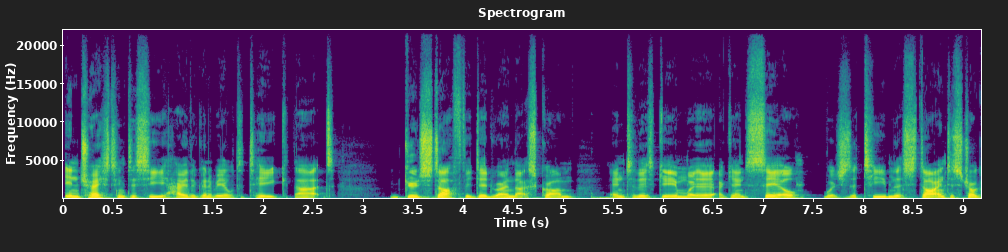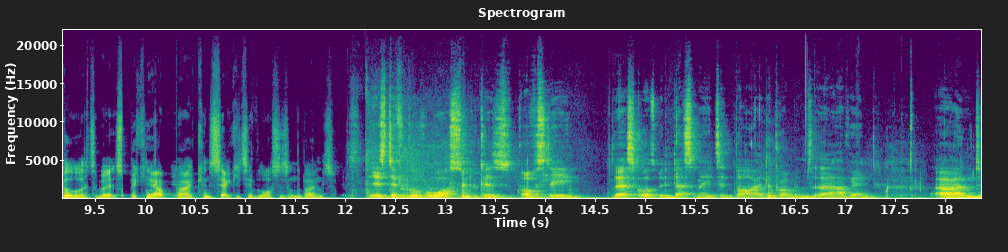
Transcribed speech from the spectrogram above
Interesting to see how they're going to be able to take that good stuff they did around that scrum into this game where against Sale, which is a team that's starting to struggle a little bit. It's picking up uh, consecutive losses on the bounce. It's difficult for Wasps because obviously their squad's been decimated by the problems that they're having, and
